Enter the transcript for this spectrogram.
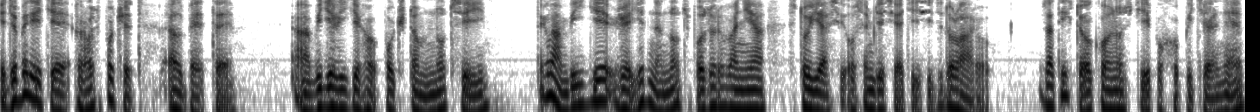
Keď zoberiete rozpočet LBT a videlíte ho počtom nocí, tak vám vyjde, že jedna noc pozorovania stojí asi 80 tisíc dolárov. Za týchto okolností je pochopiteľné,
